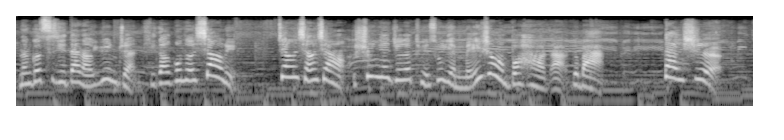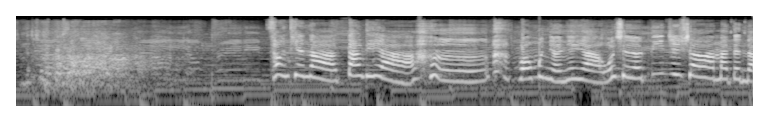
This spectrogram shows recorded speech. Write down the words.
能够刺激大脑运转，提高工作效率。这样想想，瞬间觉得腿粗也没什么不好的，对吧？但是，苍天呐，大力啊，王母娘娘呀，我想要低智商啊，妈蛋的！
